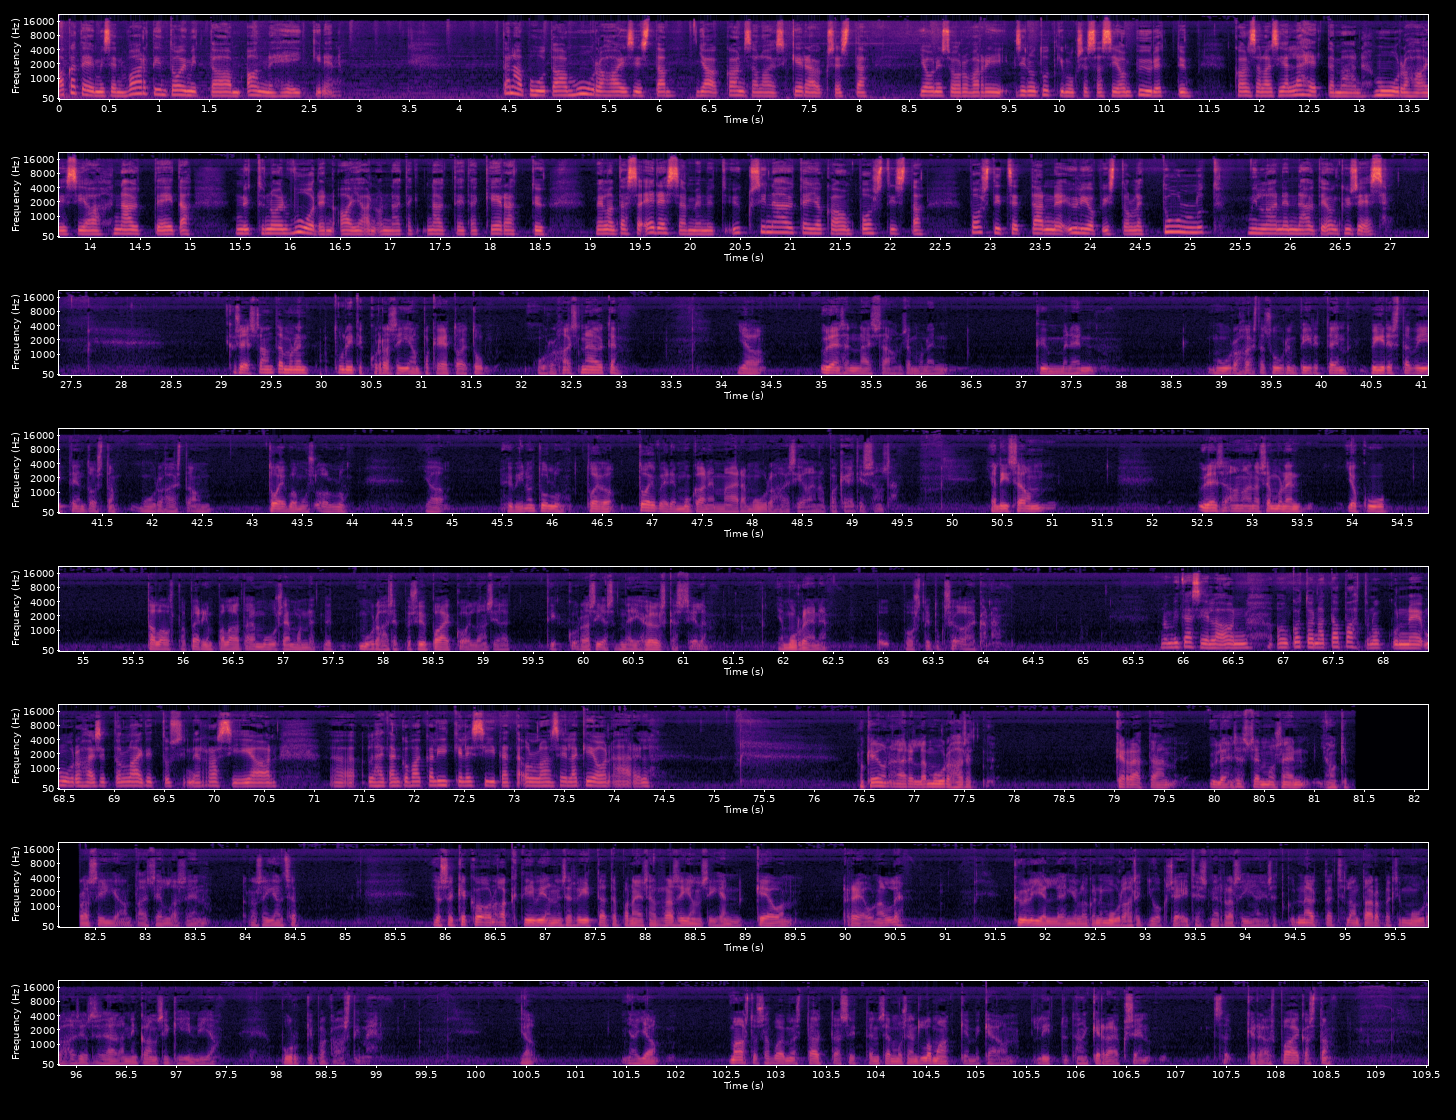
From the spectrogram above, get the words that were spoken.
Akateemisen vartin toimittaa Anne Heikkinen. Tänään puhutaan muurahaisista ja kansalaiskeräyksestä. Jouni Sorvari, sinun tutkimuksessasi on pyydetty kansalaisia lähettämään muurahaisia näytteitä. Nyt noin vuoden ajan on näitä näytteitä kerätty. Meillä on tässä edessämme nyt yksi näyte, joka on postista, postitse tänne yliopistolle tullut. Millainen näyte on kyseessä? Kyseessä on tämmöinen tulitikkurasiaan paketoitu muurahaisnäyte. Ja yleensä näissä on semmoinen kymmenen muurahaista suurin piirtein. Viidestä viiteentoista muurahaista on toivomus ollut. Ja hyvin on tullut toivo, toiveiden mukainen määrä muurahaisia aina paketissansa. Ja niissä on, yleensä on aina semmoinen joku talouspaperin pala tai muu semmoinen, että ne muurahaiset pysyy paikoillaan siellä tikkurasiassa, että ne ei hölskä siellä ja murene postituksen aikana. No mitä siellä on, on kotona tapahtunut, kun ne muurahaiset on laitettu sinne rasiaan? Lähdetäänkö vaikka liikkeelle siitä, että ollaan siellä keon äärellä? No keon äärellä muurahaiset kerätään yleensä semmoiseen johonkin rasiaan tai sellaiseen rasiaan, että jos se keko on aktiivinen, niin se riittää, että panee sen rasian siihen keon reunalle kyljelleen, jolloin ne muurahaiset juoksee itse sinne rasiaan. Ja sitten kun näyttää, että siellä on tarpeeksi muurahaisia sisällä, niin kansi kiinni ja purkki pakastimeen. Ja, ja, ja maastossa voi myös täyttää sitten semmoisen lomakkeen, mikä on liittyy tähän keräykseen keräyspaikasta.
